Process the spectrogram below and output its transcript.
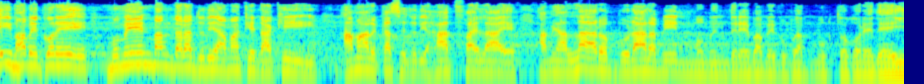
এইভাবে করে মোমেন বান্দারা যদি আমাকে ডাকি, আমার কাছে যদি হাত ফাইলায়, আমি আল্লাহ রব্বুর আরবিন মুমিনদের এভাবে মুক্ত করে দেই।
